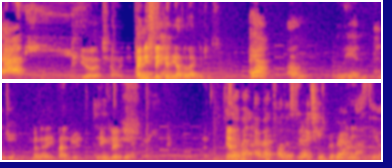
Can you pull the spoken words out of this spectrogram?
Chinese. Pure Chinese. Can you speak any other languages? Oh, yeah, um, Malay and Mandarin. Malay, Mandarin, English. Korean. Yeah. So I went, I went for the student exchange program last year.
